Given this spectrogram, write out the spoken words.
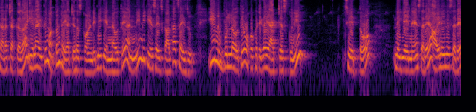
చాలా చక్కగా ఇలా అయితే మొత్తం తయారు చేసేసుకోండి. మీకు ఎన్ని అవుతాయి అన్నీ మీకు ఏ సైజు కావాలో ఆ సైజు. ఈ నువ్వుల్లో అయితే ఒక్కొక్కటిగా యాడ్ చేసుకుని చేత్తో నెయ్యి అయినా సరే ఆయిల్ అయినా సరే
